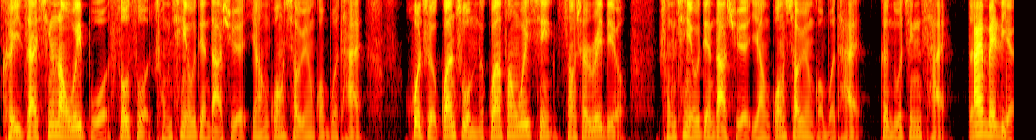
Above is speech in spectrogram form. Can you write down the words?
可以在新浪微博搜索重庆邮电大学阳光校园广播台，或者关注我们的官方微信 Sunshine Radio 重庆邮电大学阳光校园广播台，更多精彩艾美里。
